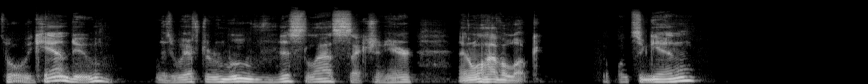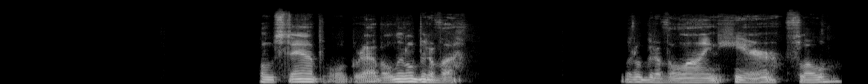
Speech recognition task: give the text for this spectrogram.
So what we can do is we have to remove this last section here and we'll have a look. Once again, clone stamp, we'll grab a little bit of a little bit of a line here, flow,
